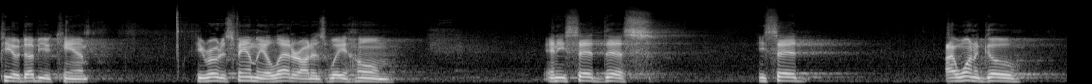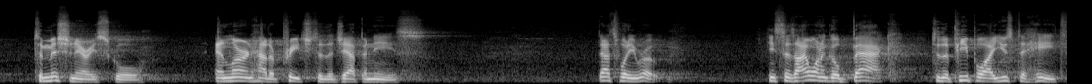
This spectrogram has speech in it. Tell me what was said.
POW camp, he wrote his family a letter on his way home. And he said this He said, I want to go to missionary school and learn how to preach to the Japanese. That's what he wrote. He says, I want to go back to the people I used to hate,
